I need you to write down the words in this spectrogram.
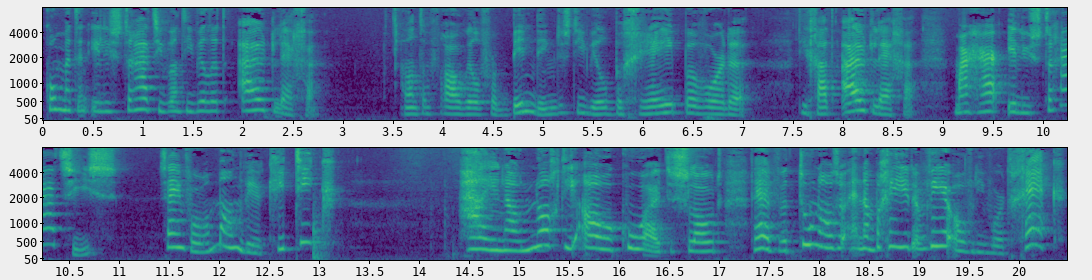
komt met een illustratie, want die wil het uitleggen. Want een vrouw wil verbinding, dus die wil begrepen worden. Die gaat uitleggen. Maar haar illustraties zijn voor een man weer kritiek. Haal je nou nog die oude koe uit de sloot? Dat hebben we toen al zo. En dan begin je er weer over. Die wordt gek.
